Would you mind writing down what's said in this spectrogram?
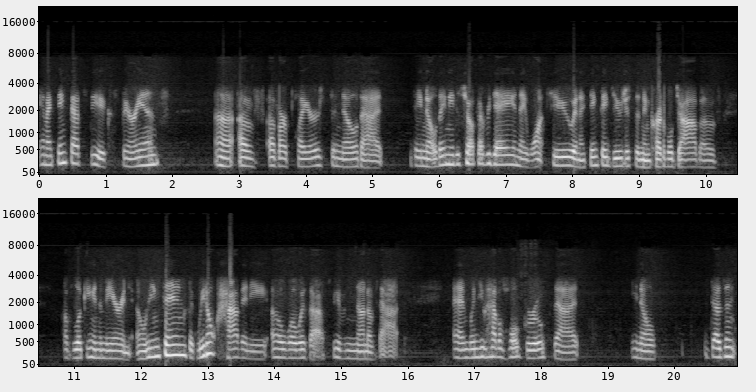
and I think that's the experience uh, of of our players to know that they know they need to show up every day and they want to, and I think they do just an incredible job of of looking in the mirror and owning things. Like we don't have any, oh, what was us? We have none of that. And when you have a whole group that, you know, doesn't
